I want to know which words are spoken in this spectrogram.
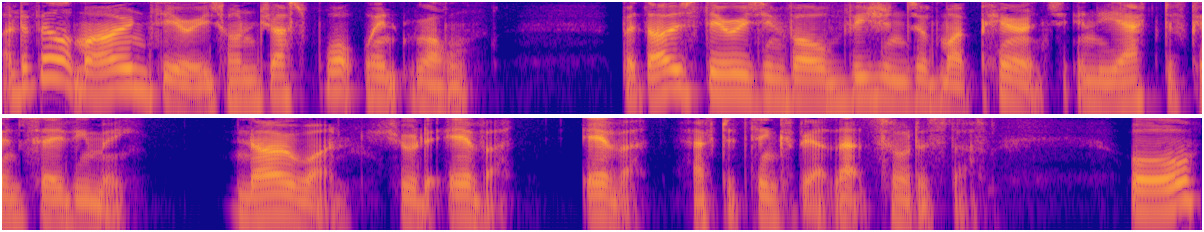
I developed my own theories on just what went wrong. But those theories involve visions of my parents in the act of conceiving me. No one should ever, ever have to think about that sort of stuff. Or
